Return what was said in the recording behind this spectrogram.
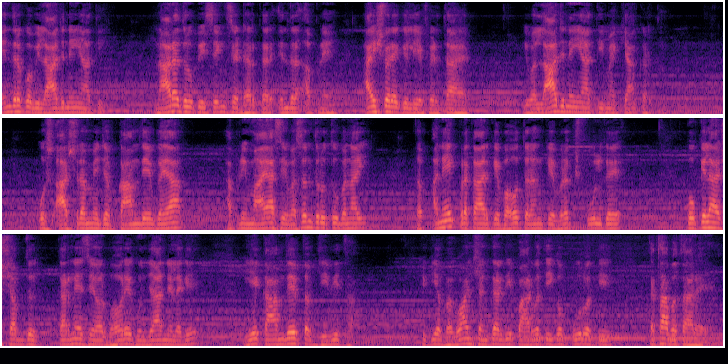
इंद्र को भी लाज नहीं आती। नारद रूपी सिंह से डरकर इंद्र अपने ऐश्वर्य के लिए फिरता है कि वह लाज नहीं आती, मैं क्या करता? उस आश्रम में जब कामदेव गया, अपनी माया से वसंत ऋतु बनाई तब अनेक प्रकार के बहुत रंग के वृक्ष फूल गए। कोकिला शब्द करने से और भौरे गुंजारने लगे। ये कामदेव तब जीवित था, क्योंकि अब भगवान शंकर जी पार्वती को पूर्व की कथा बता रहे हैं।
